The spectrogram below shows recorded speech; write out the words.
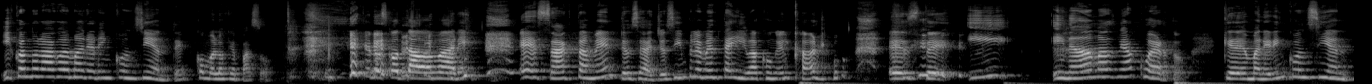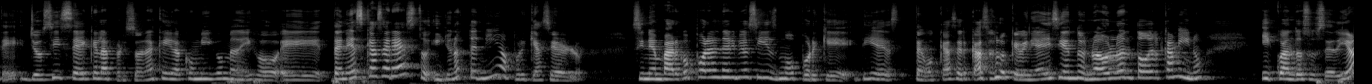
Y cuando lo hago de manera inconsciente, Como lo que pasó, que nos contaba Mari. Exactamente, o sea, yo simplemente iba con el carro, este, y, y nada más me acuerdo que de manera inconsciente, yo sí sé que la persona que iba conmigo me dijo, eh, tenés que hacer esto, y yo no tenía por qué hacerlo. Sin embargo, por el nerviosismo, porque diez, tengo que hacer caso a lo que venía diciendo, no hablo en todo el camino, y cuando sucedió,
